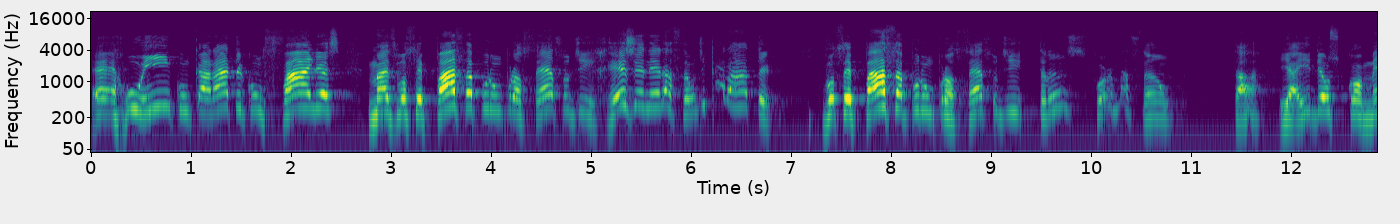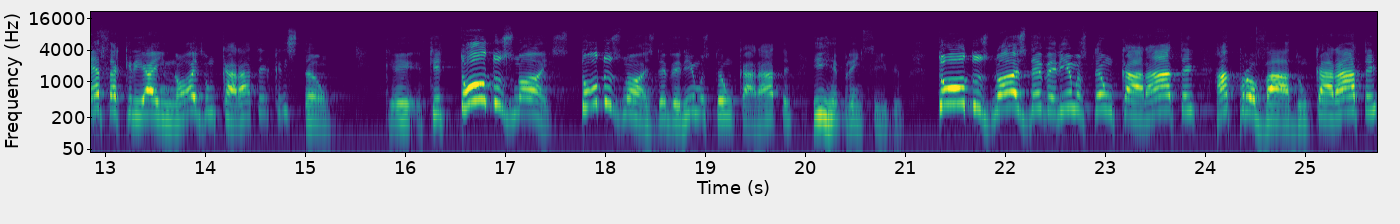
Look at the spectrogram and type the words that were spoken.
é, ruim, com caráter com falhas, mas você passa por um processo de regeneração de caráter. Você passa por um processo de transformação. Tá? E aí Deus começa a criar em nós um caráter cristão. Que, que todos nós, todos nós deveríamos ter um caráter irrepreensível. Todos nós deveríamos ter um caráter aprovado, um caráter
